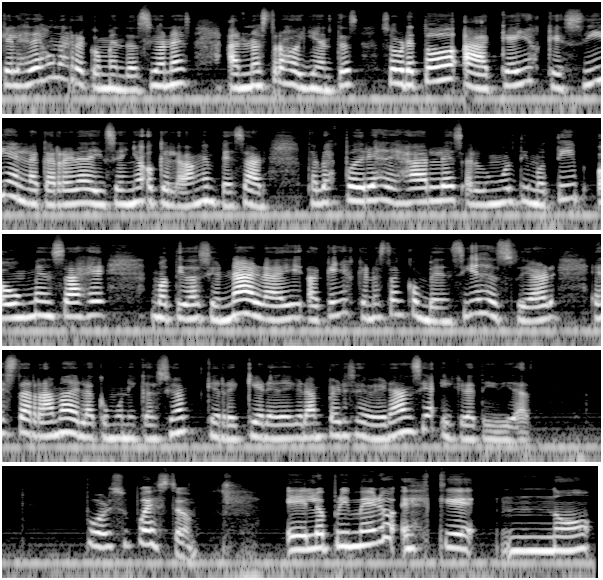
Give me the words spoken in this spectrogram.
que les deje unas recomendaciones a nuestros oyentes, sobre todo a aquellos que siguen la carrera de diseño o que la van a empezar. Tal vez podrías dejarles algún último tip o un mensaje motivacional a aquellos que no están convencidos de estudiar esta rama de la comunicación que requiere de gran perseverancia y creatividad. Por supuesto. Eh, lo primero es que no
